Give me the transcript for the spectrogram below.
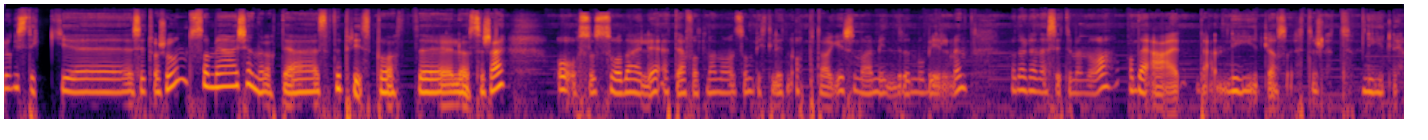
logistikksituasjon uh, som jeg kjenner at jeg setter pris på at løser seg. Og også så deilig at jeg har fått meg nå en sånn bitte liten oppdager som er mindre enn mobilen min. Og det er den jeg sitter med nå. Og det er, det er nydelig, altså. Rett og slett. Nydelig.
